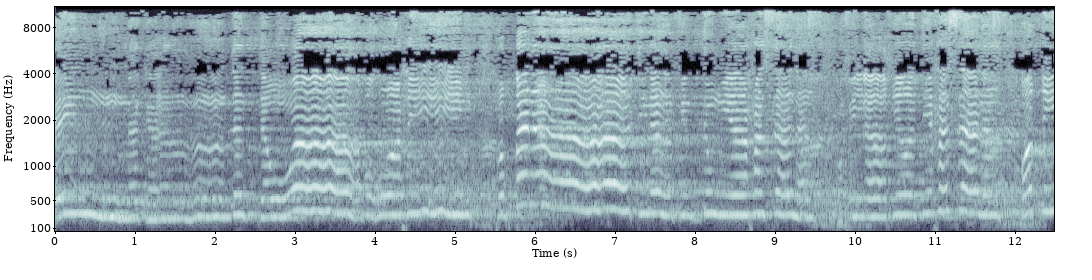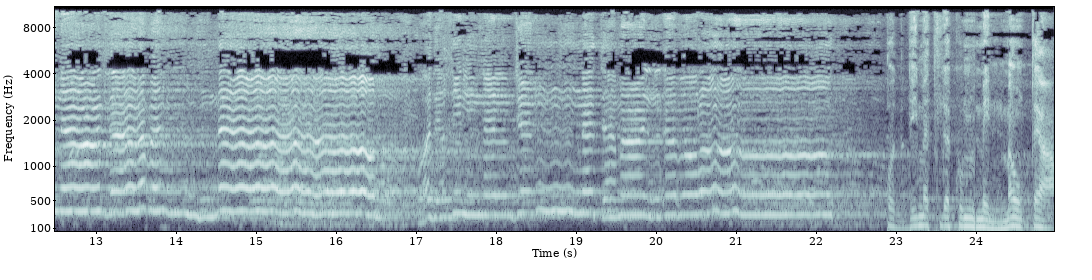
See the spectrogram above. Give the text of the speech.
إنك أنت التواب الرحيم. ربنا آتنا في الدنيا حسنة وفي الآخرة حسنة وقنا عذاب النار. قدمت لكم من موقع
